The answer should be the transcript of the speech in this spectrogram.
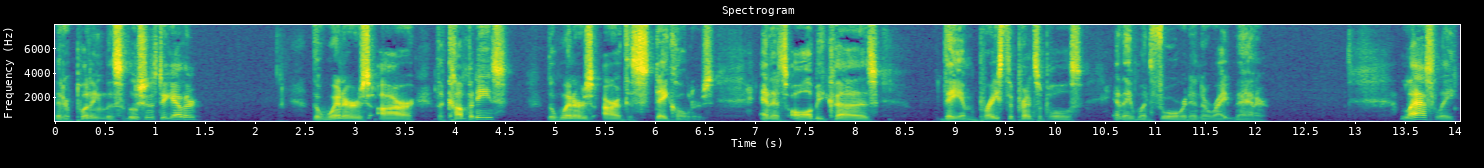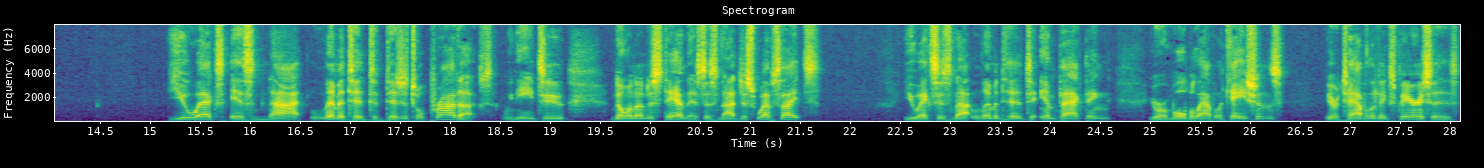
that are putting the solutions together, the winners are the companies, the winners are the stakeholders. And it's all because they embraced the principles and they went forward in the right manner. Lastly, UX is not limited to digital products. We need to know and understand this. It's not just websites, UX is not limited to impacting your mobile applications, your tablet experiences.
